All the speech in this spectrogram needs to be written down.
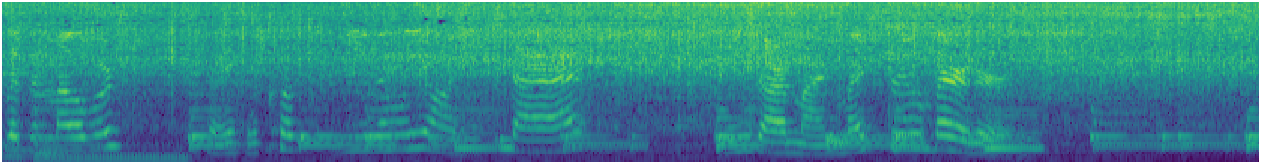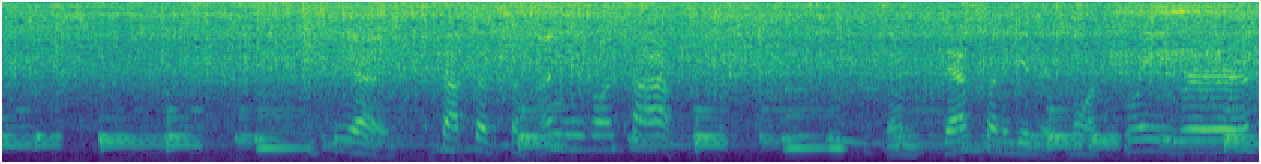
flipping them over so they can cook evenly on each side. These are my mushroom burgers. You chopped up some onions on top. And that's going to give it more flavor.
